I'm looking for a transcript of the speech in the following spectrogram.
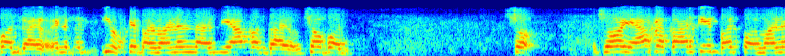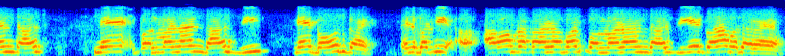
પદ ગાયો. એટલે પછી વખતે પરમાનંદ દાસજી આ પદ ગાયો. છ પદ. સો યા પ્રકાર કે પદ પરમાનંદ દાસ મેં પરમાનંદ દાસજી ને બહુ જ ગાય. એટલે પછી આવા પ્રકારના પદ પરમાનંદ દાસજીએ ઘણા બધા ગાયા.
